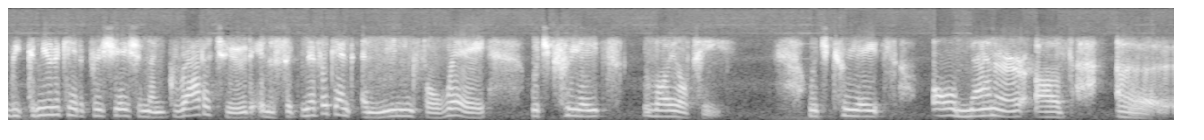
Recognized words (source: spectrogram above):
we communicate appreciation and gratitude in a significant and meaningful way, which creates loyalty, which creates all manner of uh,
